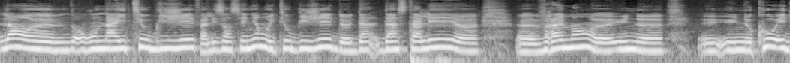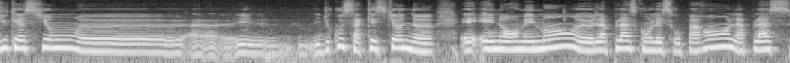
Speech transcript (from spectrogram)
là, euh, on a été obligé, enfin les enseignants ont été obligés d'installer euh, euh, vraiment une, une coéducation et, et, du coup ça questionne énormément la place qu'on laisse aux parents, la place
